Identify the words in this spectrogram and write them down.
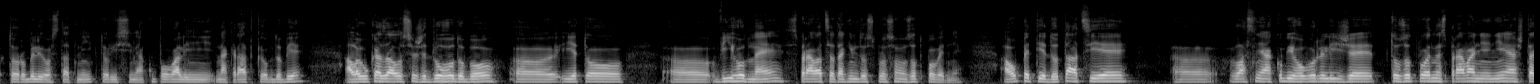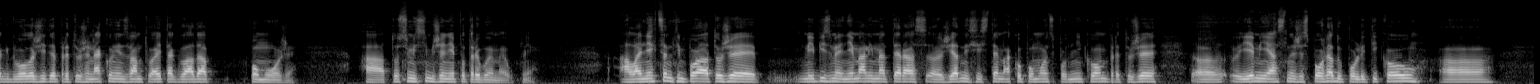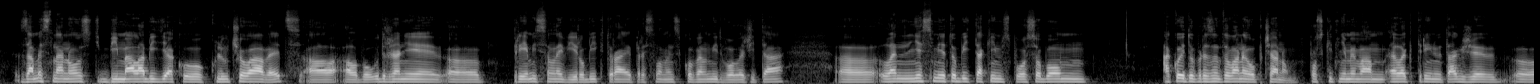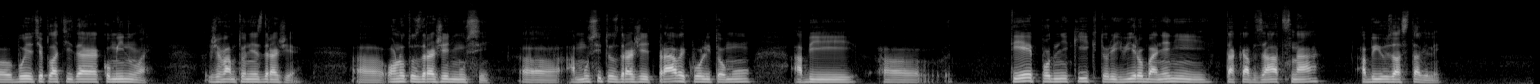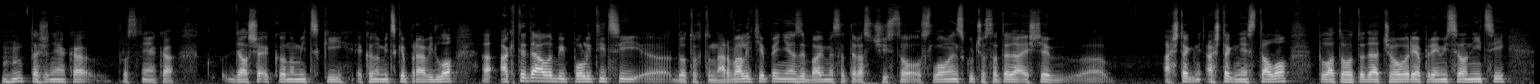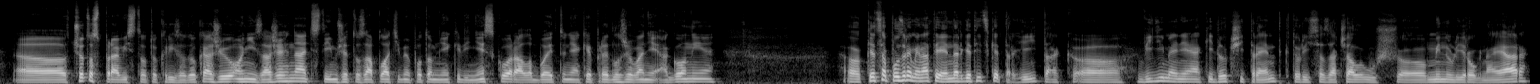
to robili ostatní, ktorí si nakupovali na krátke obdobie ale ukázalo sa, že dlhodobo eh, je to eh, výhodné správať sa takýmto spôsobom zodpovedne. A opäť tie dotácie eh, vlastne akoby hovorili, že to zodpovedné správanie nie je až tak dôležité, pretože nakoniec vám tu aj tak vláda pomôže. A to si myslím, že nepotrebujeme úplne. Ale nechcem tým povedať to, že my by sme nemali mať teraz žiadny systém, ako pomôcť podnikom, pretože je mi jasné, že z pohľadu politikov zamestnanosť by mala byť ako kľúčová vec alebo udržanie e, priemyselnej výroby, ktorá je pre Slovensko veľmi dôležitá. E, len nesmie to byť takým spôsobom, ako je to prezentované občanom. Poskytneme vám elektrínu tak, že e, budete platiť tak ako minule, že vám to nezdražie. Ono to zdražieť musí. A musí to zdražieť práve kvôli tomu, aby tie podniky, ktorých výroba není taká vzácna, aby ju zastavili. Uh-huh, takže nejaká, proste nejaká ďalšie ekonomické pravidlo. Ak teda ale by politici e, do tohto narvali tie peniaze, bavíme sa teraz čisto o Slovensku, čo sa teda ešte e, až tak, až tak nestalo, podľa toho teda, čo hovoria priemyselníci, e, čo to spraví s touto krízou? Dokážu oni zažehnať s tým, že to zaplatíme potom niekedy neskôr, alebo je to nejaké predlžovanie agónie? Keď sa pozrieme na tie energetické trhy, tak uh, vidíme nejaký dlhší trend, ktorý sa začal už uh, minulý rok na jar.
